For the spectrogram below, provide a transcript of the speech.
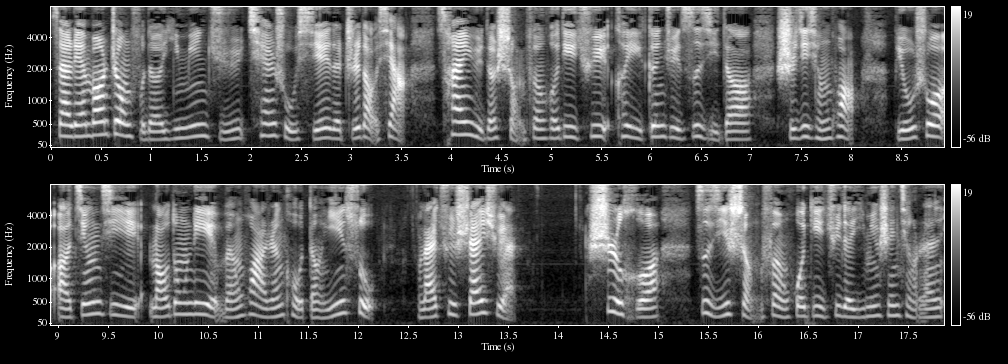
在联邦政府的移民局签署协议的指导下，参与的省份和地区可以根据自己的实际情况，比如说呃经济、劳动力、文化、人口等因素，来去筛选适合自己省份或地区的移民申请人。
